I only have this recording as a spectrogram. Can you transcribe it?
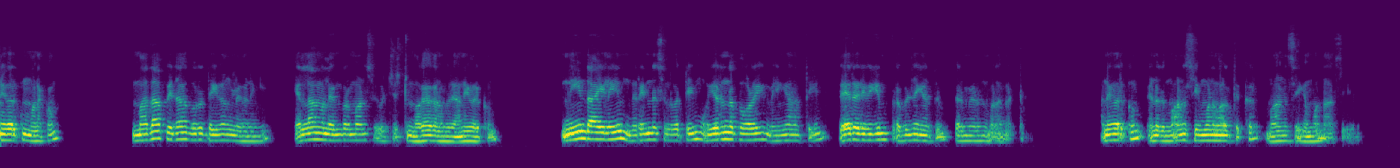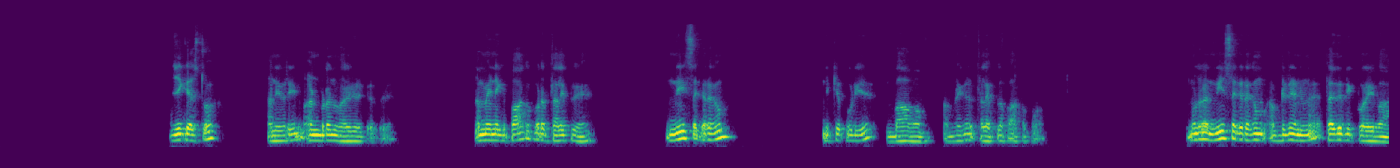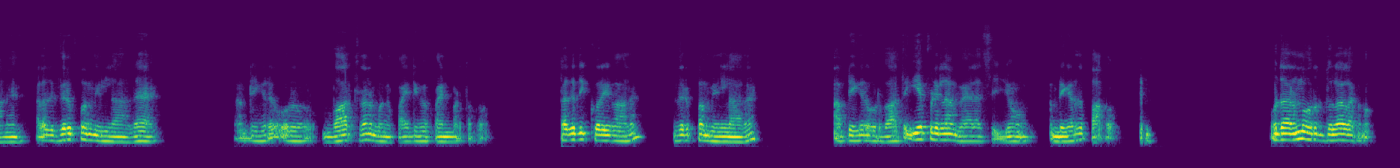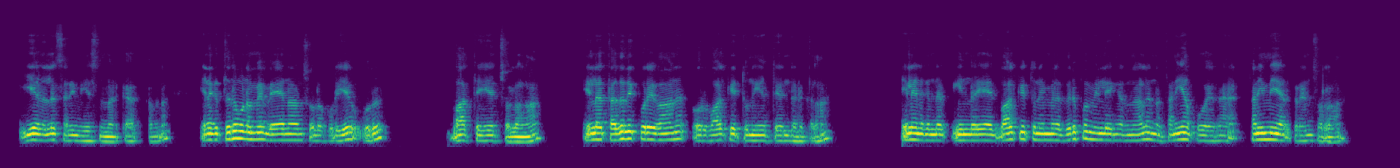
அனைவருக்கும் வணக்கம். மதா பிதா குரு தெய்வங்களை வணங்கி எல்லாம் வல்ல எம்பெருமான் சிவச்சிஷ்டு மகா கணபதி அனைவருக்கும் நீண்ட ஆயிலையும் நிறைந்த செல்வத்தையும் உயர்ந்த புகழையும் மெய்ஞானத்தையும் பேரறிவையும் பிரபஞ்சத்தையும் பெருமையுடன் வழங்கட்டும். அனைவருக்கும் எனது மானசீகமான வாழ்த்துக்கள் மானசீகமான ஆசைகள் ஜி. கேஸ்டோ அனைவரையும் அன்புடன் வரவேற்கிறது. நம்ம இன்னைக்கு பார்க்க போற தலைப்பு நீச கிரகம் நிற்கக்கூடிய பாவம் அப்படிங்கிற தலைப்புல பார்க்க போறோம். முதல்ல நீச கிரகம் அப்படின்னு என்னன்னா தகுதி குறைவான அல்லது விருப்பம் இல்லாத அப்படிங்கிற ஒரு வார்த்தை தான் நம்ம அங்கே பயதிகமாக பயன்படுத்த போகிறோம் தகுதி குறைவான விருப்பம் இல்லாத அப்படிங்கிற ஒரு வார்த்தை எப்படிலாம் வேலை செய்யும் அப்படிங்கிறத பார்ப்போம். உதாரணமா ஒரு துலாலகனம். ஏழில் சனி நேசமா இருக்கார் அப்படின்னா எனக்கு திருமணமே வேணான்னு சொல்லக்கூடிய ஒரு வார்த்தையை சொல்லலாம். இல்லை தகுதி குறைவான ஒரு வாழ்க்கை துணையை தேர்ந்தெடுக்கலாம். இல்லை எனக்கு இந்த இந்த வாழ்க்கை துணை மேலே விருப்பம் இல்லைங்கிறதுனால நான் தனியாக போயிடுறேன் தனிமையாக இருக்கிறேன்னு சொல்லலாம்.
